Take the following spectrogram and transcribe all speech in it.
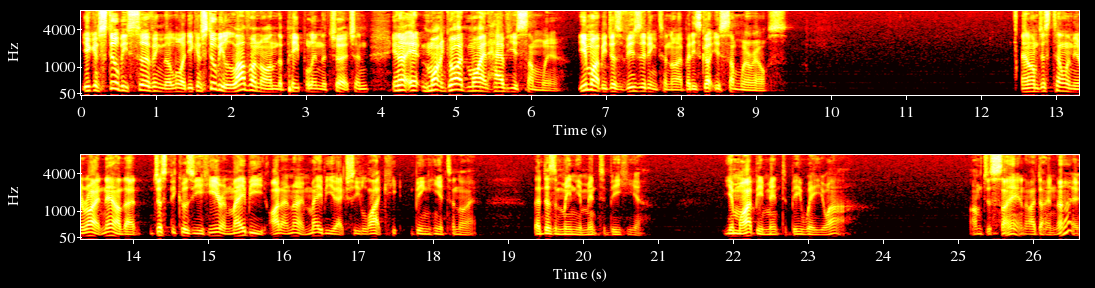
You can still be serving the Lord. You can still be loving on the people in the church. And, you know, might, God might have you somewhere. You might be just visiting tonight, but He's got you somewhere else. And I'm just telling you right now that just because you're here and maybe, I don't know, maybe you actually like being here tonight, that doesn't mean you're meant to be here. You might be meant to be where you are. I'm just saying, I don't know.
